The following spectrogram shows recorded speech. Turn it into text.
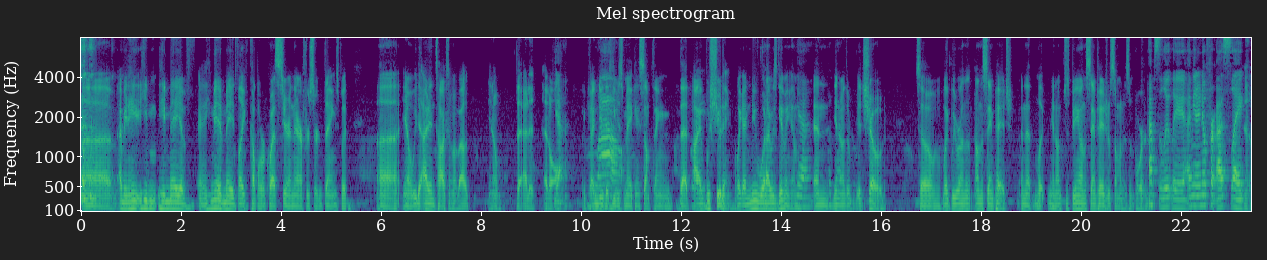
LA. Uh, I mean, he he he may have he may have made like a couple requests here and there for certain things, but uh, you know, we I didn't talk to him about you know the edit at all. Yeah. Like I knew that he was making something that I was shooting. Like I knew what I was giving him. Yeah. And you know, the, it showed. So like we were on the on the same page, and that like you know, just being on the same page with someone is important. Absolutely. I mean, I know for us, like, Yeah.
